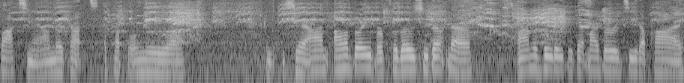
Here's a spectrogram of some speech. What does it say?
box now, and they've got a couple new. Uh, see, I'm, I'm a believer, for those who don't know, I'm a believer that my birds eat up high.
